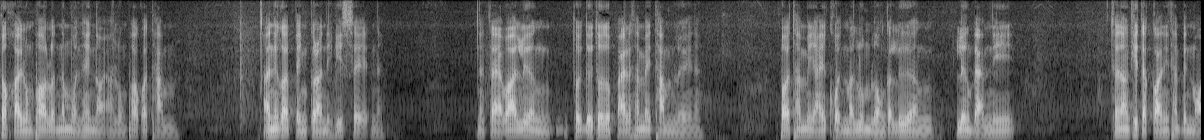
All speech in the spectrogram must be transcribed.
ก็ขอหลวงพ่อลดน้ำมนต์ให้หน่อยอหลวงพ่อก็ทำอันนี้ก็เป็นกรณีพิเศษนะแต่ว่าเรื่องโดยทั่วไปแล้วท่านไม่ทำเลยนะ ราะท่านไม่อยากให้คนมาลุ่มหลงกับเรื่องเรื่องแบบนี้ทั้งที่แต่ก่อนนี้ท่านเป็นหมอ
